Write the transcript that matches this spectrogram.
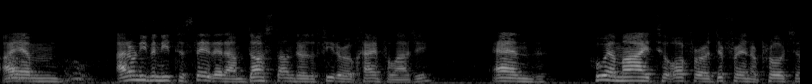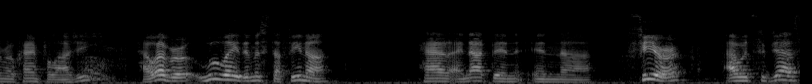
I am. I don't even need to say that I'm dust under the feet of Reb Chaim Falaji, and who am I to offer a different approach than Reb Chaim Falaji? However, Lule de Mistafina had I not been in uh, fear, I would suggest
